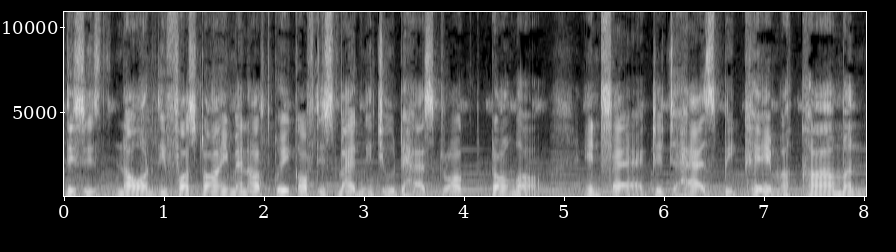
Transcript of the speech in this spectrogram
This is not the first time an earthquake of this magnitude has struck Tonga. In fact, it has become a common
